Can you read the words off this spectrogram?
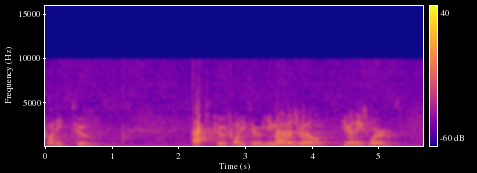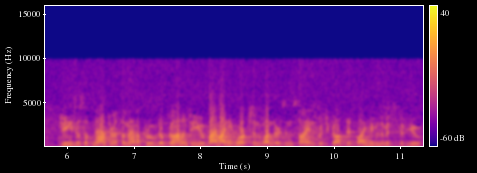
22. Acts 2:22. Ye men of Israel, hear these words. Jesus of Nazareth, a man approved of God unto you by mighty works and wonders and signs which God did by him in the midst of you,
